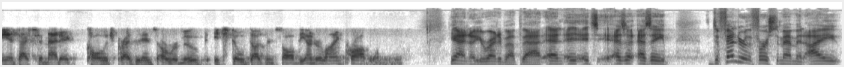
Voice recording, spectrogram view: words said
anti-Semitic college presidents are removed. It still doesn't solve the underlying problem. Yeah, no, you're right about that. And it's as a as a defender of the First Amendment, I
